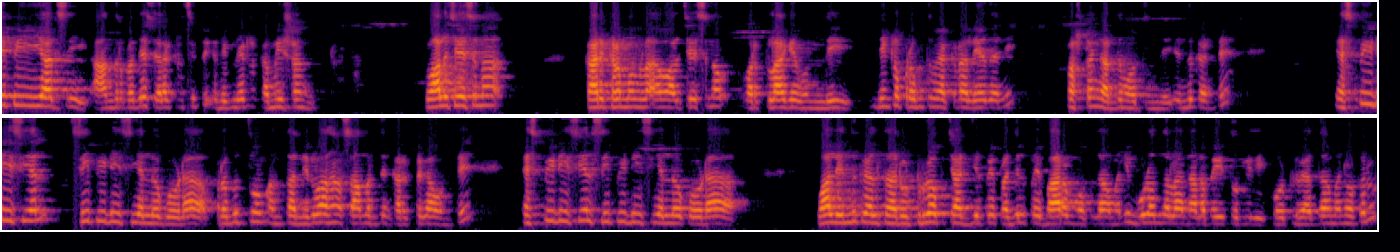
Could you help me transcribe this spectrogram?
APERC Andhra Pradesh electricity regulator commission వాళ్ళు చేసిన కార్యక్రమంలో వాళ్ళు చేసిన వర్క్ లాగే ఉంది. దీంట్లో ప్రభుత్వం ఎక్కడా లేదని స్పష్టంగా అర్థమవుతుంది. ఎందుకంటే ఎస్పీడీసీఎల్ సిపిడిసిఎల్లో కూడా ప్రభుత్వం అంత నిర్వహణ సామర్థ్యం కరెక్ట్గా ఉంటే ఎస్పీడీసీఎల్ సిపిడిసిఎల్లో కూడా వాళ్ళు ఎందుకు వెళ్తారు? ట్రూఅప్ ఛార్జీలపై ప్రజలపై భారం మోపుదామని మూడు వందల నలభై తొమ్మిది కోట్లు వేద్దామని ఒకరు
